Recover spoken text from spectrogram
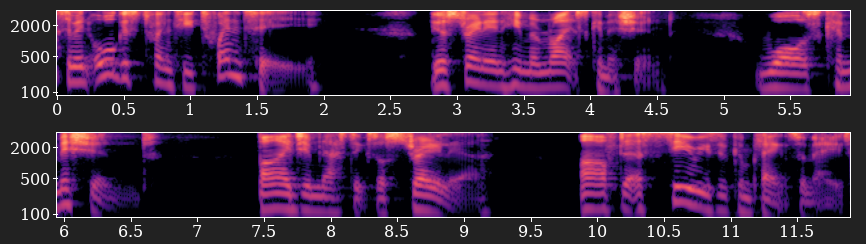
So in August 2020, the Australian Human Rights Commission was commissioned by Gymnastics Australia after a series of complaints were made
